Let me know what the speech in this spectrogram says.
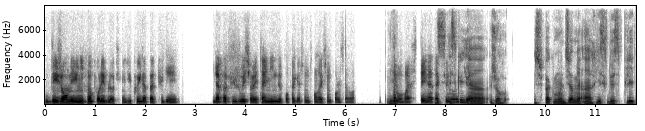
des gens, mais uniquement pour les blocs. Et du coup, il n'a pas pu les, il a pas pu jouer sur les timings de propagation de transactions pour le savoir. Enfin bon, bref, c'était une attaque est-ce qu'il y euh. a un, genre, je sais pas comment dire, mais un risque de split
